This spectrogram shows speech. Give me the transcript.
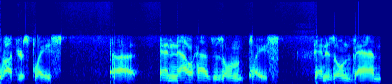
Rogers Place, uh, and now has his own place and his own van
